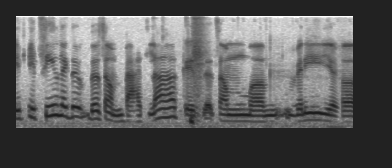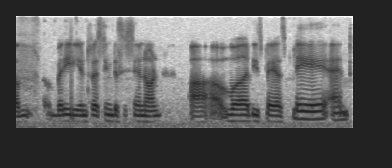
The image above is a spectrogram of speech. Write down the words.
it, it seems like there, there's some bad luck. It's some um, very um, very interesting decision on uh, where these players play, and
